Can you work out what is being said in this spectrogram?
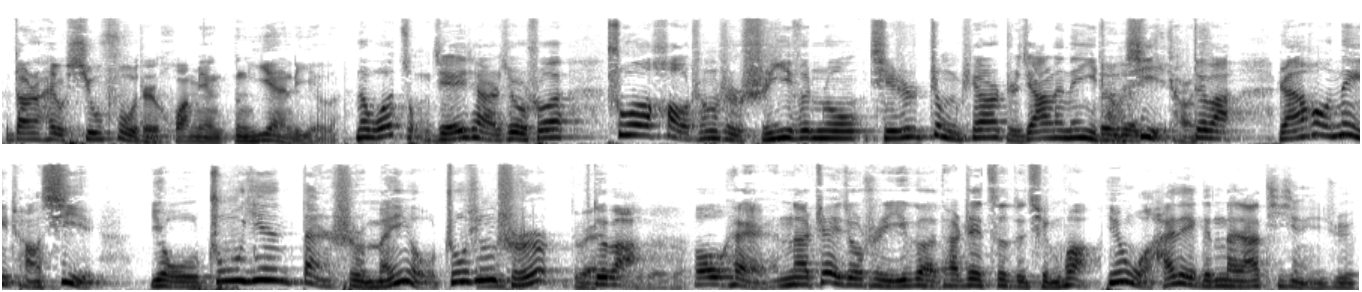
的。当然还有修复的画面更艳丽了。那我总结一下，就是说，说号称是十一分钟，其实正片只加了那一场戏，对对场戏对吧？然后那场戏有朱茵，但是没有周星驰，嗯对吧对对对 o k 那这就是一个他这次的情况。因为我还得跟大家提醒一句，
